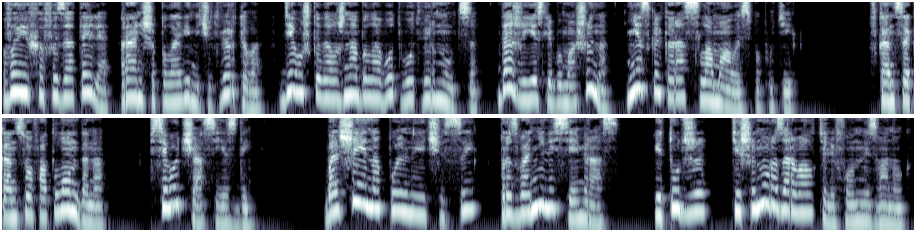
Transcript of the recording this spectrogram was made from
Выехав из отеля раньше половины четвертого, девушка должна была вот-вот вернуться, даже если бы машина несколько раз сломалась по пути. В конце концов, от Лондона всего час езды. Большие напольные часы прозвонили семь раз, и тут же тишину разорвал телефонный звонок.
